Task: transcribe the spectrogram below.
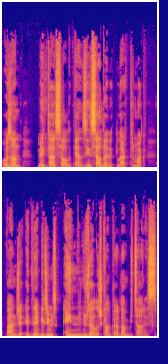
O yüzden mental sağlık yani zihinsel dayanıklılığı arttırmak bence edinebileceğimiz en güzel alışkanlıklardan bir tanesi.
